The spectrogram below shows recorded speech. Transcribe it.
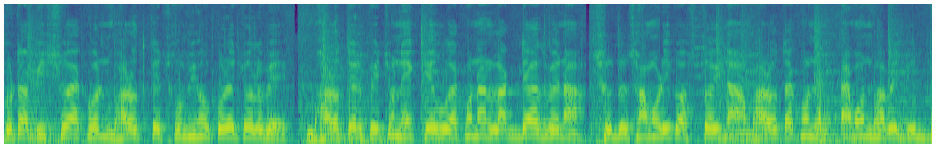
গোটা বিশ্ব এখন ভারতকে সমীহ করে চলবে। ভারতের পেছনে কেউ এখন আর লাগতে আসবে না। শুধু সামরিক অস্ত্রই না, ভারত এখন এমনভাবে যুদ্ধ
